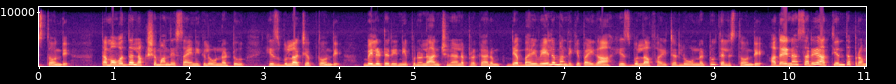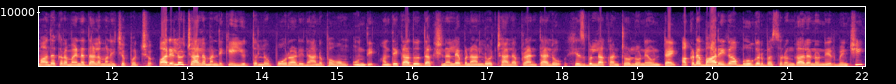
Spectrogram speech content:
ఇస్తోంది. తమ వద్ద లక్ష మంది సైనికులు ఉన్నట్టు హిజ్బుల్లా చెప్తోంది. మిలిటరీ నిపుణుల అంచనాల ప్రకారం డెబ్బై వేల మందికి పైగా హిజ్బుల్లా ఫైటర్లు ఉన్నట్టు తెలుస్తోంది. అదైనా సరే అత్యంత ప్రమాదకరమైన దళమని చెప్పొచ్చు. వారిలో చాలా మందికి యుద్ధంలో పోరాడిన అనుభవం ఉంది. అంతేకాదు దక్షిణ లెబనాన్లో చాలా ప్రాంతాలు హిజ్బుల్లా కంట్రోల్లోనే ఉంటాయి. అక్కడ భారీగా భూగర్భ సొరంగాలను నిర్మించి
